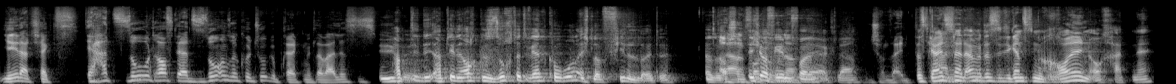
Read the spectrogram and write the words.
jeder checkt's. Der hat so drauf, der hat so unsere Kultur geprägt mittlerweile. Es ist Habt ihr, habt ihr den auch gesuchtet während Corona? Ich glaube, viele Leute. Also Auch schon ich auf jeden. Fall. Ja, klar. schon seit Das Geilste ist halt einfach, dass er die ganzen Rollen auch hat, ne?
